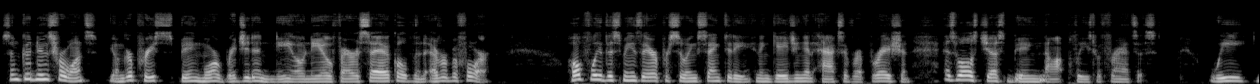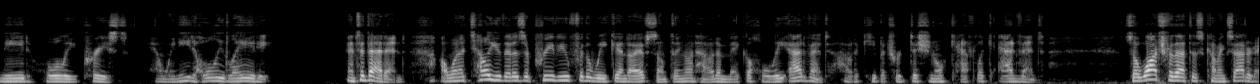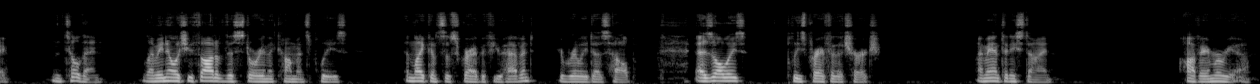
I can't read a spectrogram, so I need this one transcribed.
Some good news for once, younger priests being more rigid and neo neo Pharisaical than ever before. Hopefully, this means they are pursuing sanctity and engaging in acts of reparation, as well as just being not pleased with Francis. We need holy priests, and we need holy laity. And to that end, I want to tell you that as a preview for the weekend, I have something on how to make a holy Advent, how to keep a traditional Catholic Advent. So watch for that this coming Saturday. Until then, let me know what you thought of this story in the comments, please and like and subscribe if you haven't. It really does help. As always, please pray for the church. I'm Anthony Stine. Ave Maria.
